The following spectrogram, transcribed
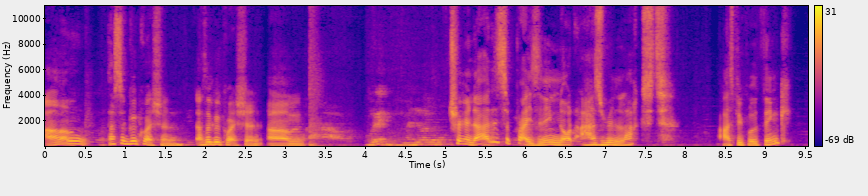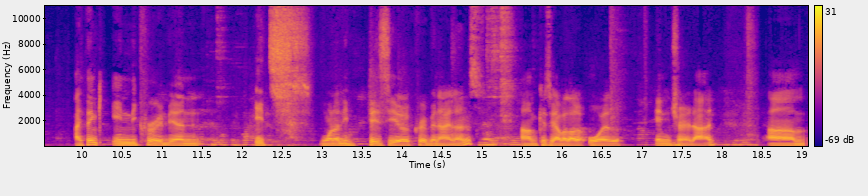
Um, that's a good question. That's a good question. Um, Trinidad is surprisingly not as relaxed as people think. I think in the Caribbean, it's one of the busier Caribbean islands because we have a lot of oil in Trinidad. Um,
